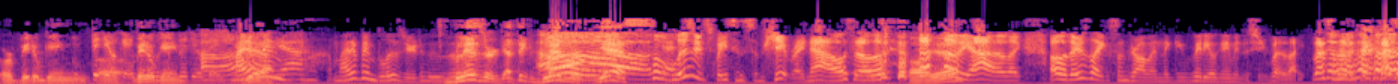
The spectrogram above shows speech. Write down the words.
or video game. Video uh, game. Video It was a game. Uh, game. might have been Yeah. might have been Blizzard who's uh, Blizzard. I think Blizzard. Oh. yes. So Blizzard's facing some shit right now, so Oh, yeah? yeah, like oh, there's like some drama in the video game industry, but like that's another thing. That's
